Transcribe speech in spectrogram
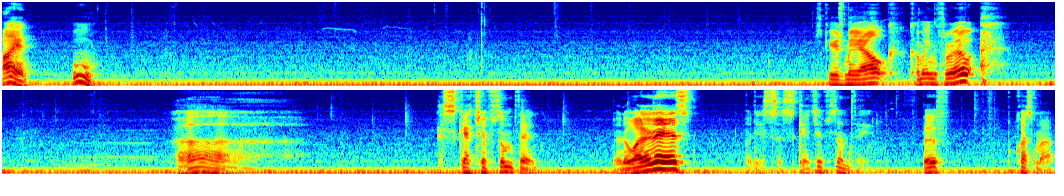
Iron. Ooh. Excuse me, elk. Coming through. Ah. A sketch of something. Don't know what it is, but it's a sketch of something. Boof. Quest map.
